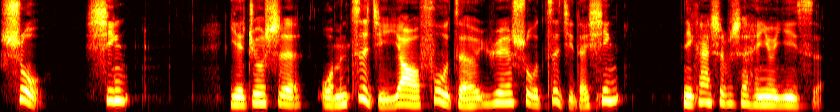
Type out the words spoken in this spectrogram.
数”“心”。也就是我们自己要负责约束自己的心，你看是不是很有意思？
